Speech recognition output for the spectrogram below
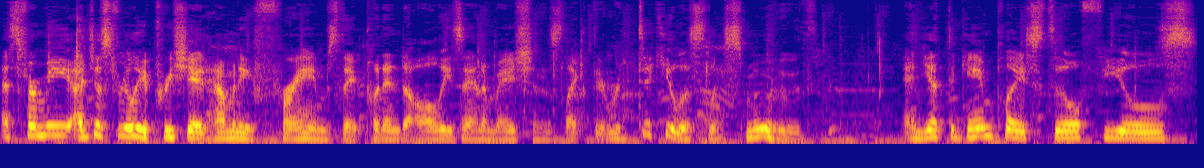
As for me, I just really appreciate how many frames they put into all these animations. Like, they're ridiculously smooth. And yet the gameplay still feels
